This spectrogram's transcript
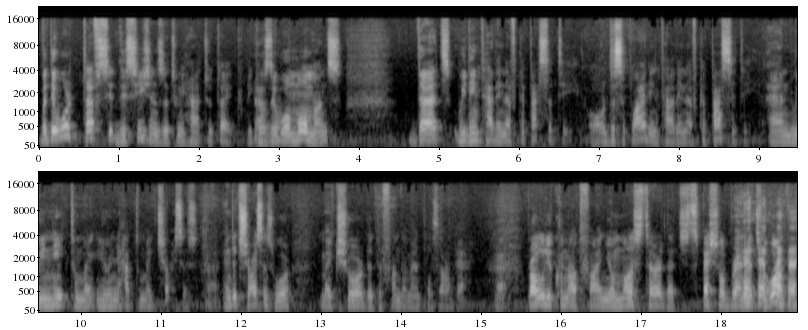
But there were tough si- decisions that we had to take because Yeah. there were moments that we didn't have enough capacity or the supply didn't have enough capacity and we need to make you had to make choices Right. and the choices were make sure that the fundamentals are there Right. probably you could not find your mustard that special brand that you wanted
